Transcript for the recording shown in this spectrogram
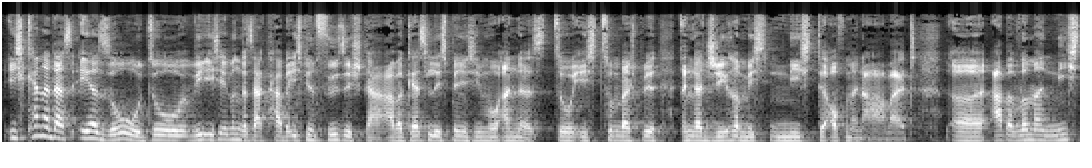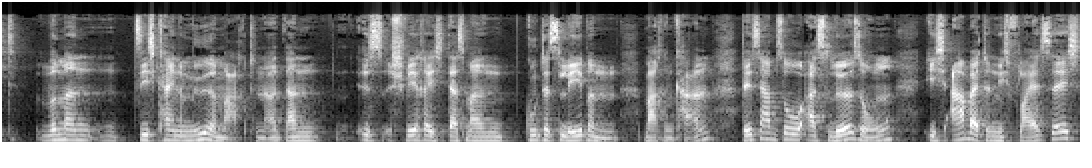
Ich kenne das eher so, so wie ich eben gesagt habe, ich bin physisch da, aber geistlich bin ich irgendwo anders. So, ich zum Beispiel engagiere mich nicht auf meine Arbeit. Äh, aber wenn man nicht, wenn man sich keine Mühe macht, ne, dann ist schwierig, dass man gutes Leben machen kann. Deshalb so als Lösung, ich arbeite nicht fleißig,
